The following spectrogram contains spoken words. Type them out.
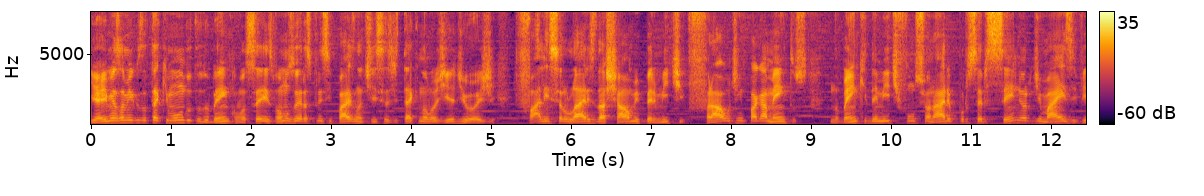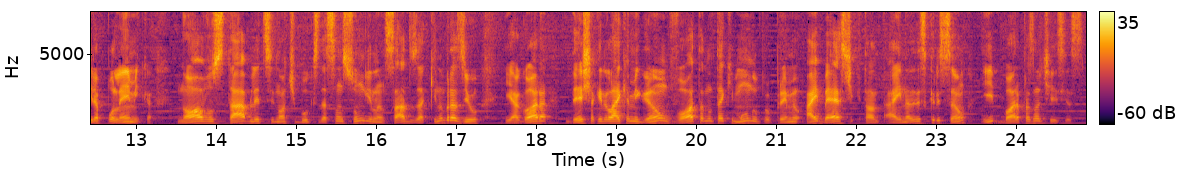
E aí, meus amigos do Tecmundo, tudo bem com vocês? Vamos ver as principais notícias de tecnologia de hoje. Falha em celulares da Xiaomi permite fraude em pagamentos. Nubank demite funcionário por ser sênior demais e vira polêmica. Novos tablets e notebooks da Samsung lançados aqui no Brasil. E agora, deixa aquele like amigão, vota no Tecmundo pro prêmio iBest que tá aí na descrição e bora para as notícias.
